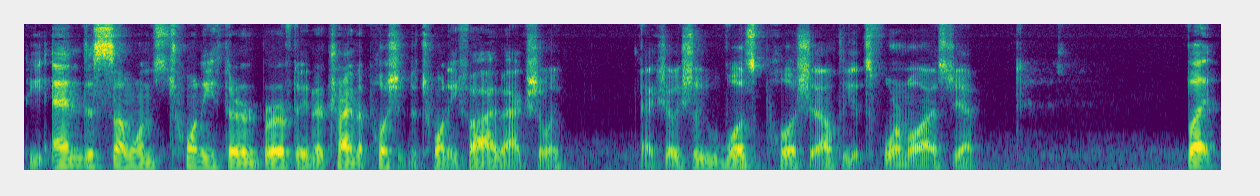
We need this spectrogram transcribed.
the end of someone's 23rd birthday, and they're trying to push it to 25, actually. Actually, actually was pushed. I don't think it's formalized yet. But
